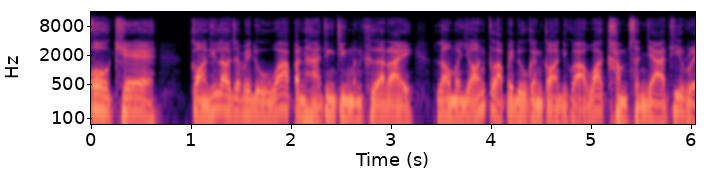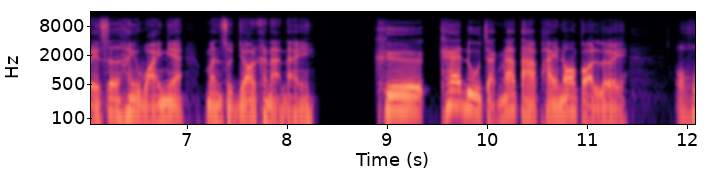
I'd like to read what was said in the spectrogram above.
โอเค ก่อนที่เราจะไปดูว่าปัญหาจริง ๆ มันคืออะไร เรามาย้อนกลับไปดูกันก่อนดีกว่าว่าคำสัญญาที่ Razer ให้ไว้เนี่ย มันสุดยอดขนาดไหน คือแค่ดูจากหน้าตาภายนอกก่อนเลย โอ้โห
